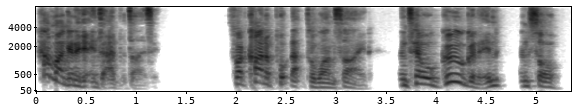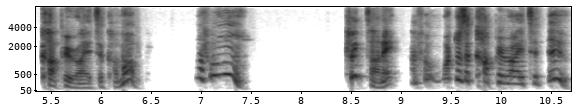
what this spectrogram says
how am I going to get into advertising? So I'd kind of put that to one side until Googling and saw copywriter come up. I thought, hmm. Clicked on it. I thought, what does a copywriter do?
